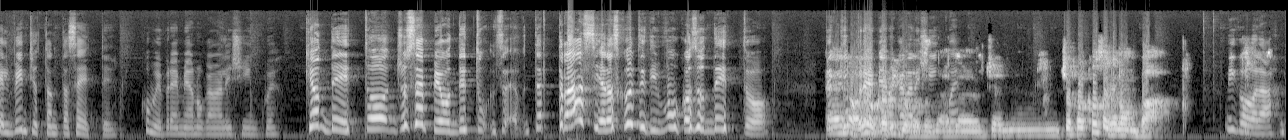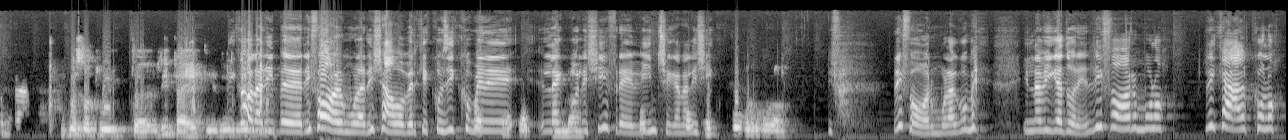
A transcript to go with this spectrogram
è il 20,87 come premiano Canale 5 che ho detto? Giuseppe ho detto tra- trassi ad ascolti tv cosa ho detto? Eh perché no, io ho capito cosa- 5 c'è, mm, c'è qualcosa che non va Nicola. In questo tweet, ripeti. Nicola ri- eh, riformula diciamo perché così come le- leggo le cifre vince Canale 5 Formulo. riformula come il navigatore. Riformulo ricalcolo.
